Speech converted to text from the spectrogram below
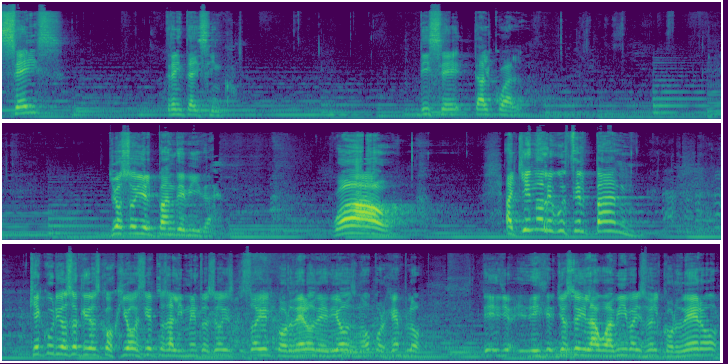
6:35. Dice tal cual. Yo soy el pan de vida. ¡Wow! ¿A quién no le gusta el pan? Qué curioso que Dios cogió ciertos alimentos. Yo soy el cordero de Dios, ¿no? Por ejemplo, yo soy el agua viva, yo soy el cordero,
